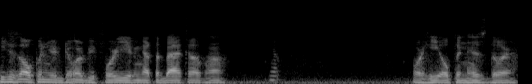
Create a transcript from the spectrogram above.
You just opened your door before you even got the backup, huh? Yep. Or he opened his door.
